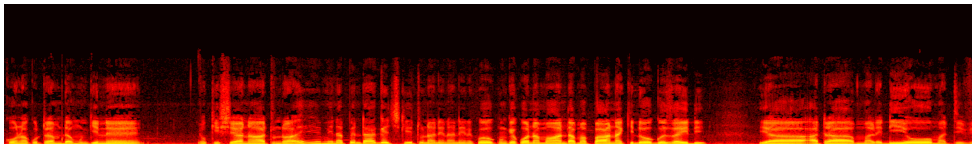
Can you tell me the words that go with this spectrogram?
kwao, unakuta muda mwingine ukishare na watu ndo hey, mi napendaga hichi kitu na nini na nini. Kwa hiyo kungekuwa na mawanda mapana kidogo zaidi ya hata maredio matv,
